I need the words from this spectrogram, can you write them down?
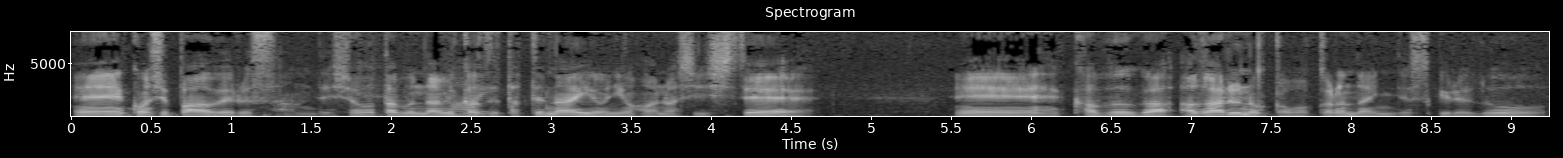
えー、今週パウエルさんでしょ。多分波風立てないようにお話しして、はい、えー、株が上がるのかわからないんですけれど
